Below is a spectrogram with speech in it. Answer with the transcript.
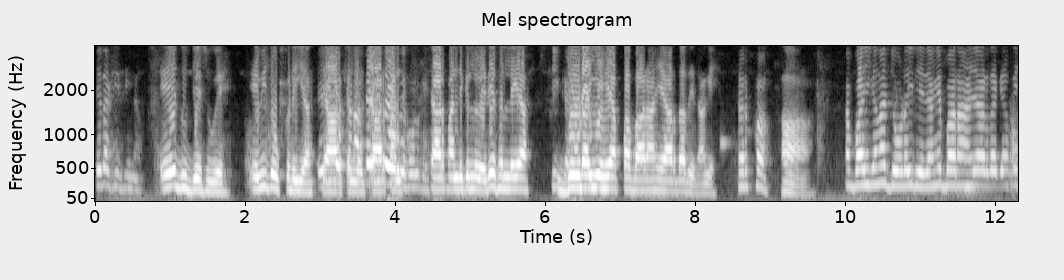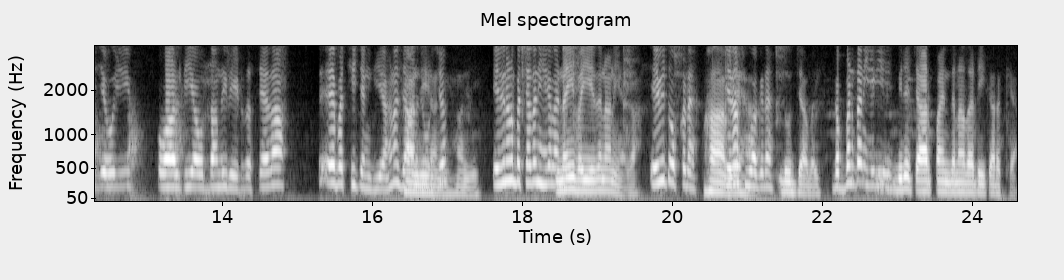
ਇਹਦਾ ਕੀ ਸੀ ਨਾ ਇਹ ਦੂਜੇ ਸੂਏ। ਇਹ ਵੀ ਤੋਕੜੀ ਆ ਵੀ 4 ਤੋਕੜ ਕਿਲੋ ਆ, ਇਹ ਵੀ 4 ਤੋੜ 5 ਦੇ ਖੋਲ ਕੇ। 4 5 ਕਿਲੋ ਇਹਦੇ ਥੱਲੇ ਆ। ਜੋੜਾ ਹੀ ਇਹ ਆਪਾਂ 12000 ਦਾ ਦੇ ਦਾਂਗੇ। ਸਿਰਫ? ਹਾਂ। ਆ ਬਾਈ ਕਹਿੰਦਾ ਜੋੜਾ ਹੀ ਦੇ ਦਿਆਂਗੇ 12000 ਦਾ ਕਿਉਂਕਿ ਜਿਹੋ ਜੀ ਕੁਆਲਿਟੀ ਆ ਉਦਾਂ ਦੀ ਰੇਟ ਦੱਸਿਆ ਇਹਦਾ। ਇਹ ਬੱਚੀ ਚੰਗੀ ਆ ਹਨਾ ਜਾਨ ਜੂਨ ਚ? ਹਾਂਜੀ ਇਹਦੇ ਨਾਲ ਬੱਚਾ ਤਾਂ ਨਹੀਂ ਹੈਗਾ ਨਹੀਂ ਬਾਈ ਇਹਦੇ ਨਾਲ ਨਹੀਂ ਹੈਗਾ। ਇਹ ਵੀ ਤੋਕੜ ਹੈ। ਹਾਂ ਇਹਦਾ ਸੂਆ ਕਿਹੜਾ ਦੂਜਾ ਬਾਈ। ਗੱਬਣ ਤਾਂ ਨਹੀਂ ਹੈਗੀ ਇਹ? ਵੀਰੇ 4-5 ਦਿਨਾਂ ਦਾ ਟੀਕਾ ਰੱਖਿਆ।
